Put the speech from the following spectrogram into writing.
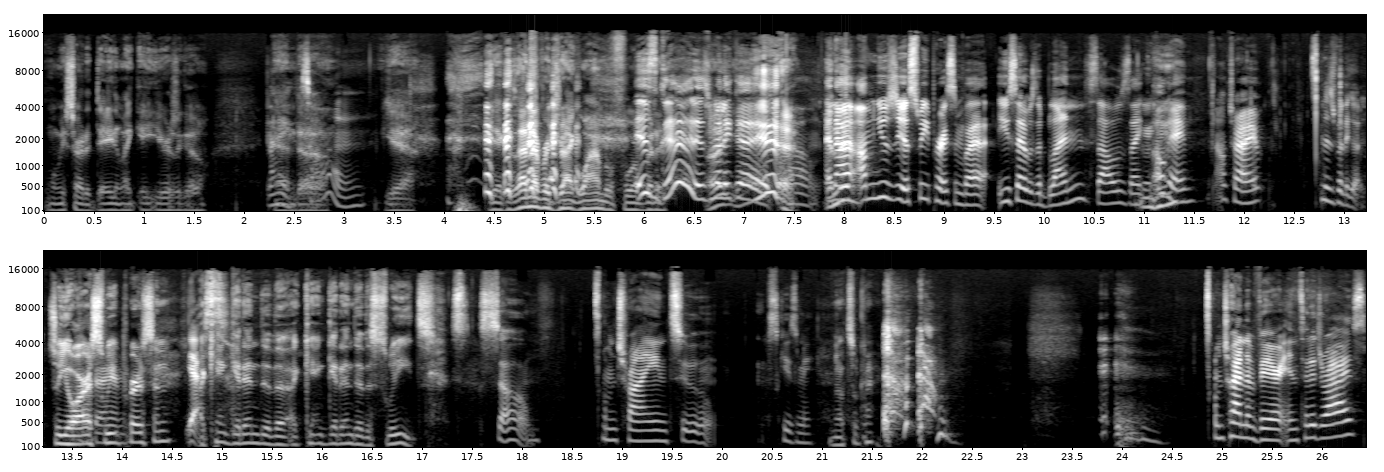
when we started dating like eight years ago. Nice. And, uh, oh. Yeah, yeah, because I never drank wine before. It's good. It's uh, really good. yeah. Um, and And then- Mm-hmm. I, I'm usually a sweet person, but you said it was a blend, so I was like, okay, I'll try it. It's really good. So you are a sweet person. Yes. I can't get into the. I can't get into the sweets. So I'm trying to, excuse me, That's okay. I'm trying to veer into the dries,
